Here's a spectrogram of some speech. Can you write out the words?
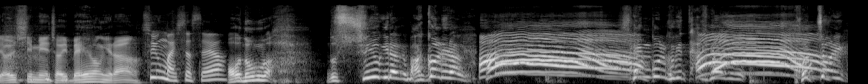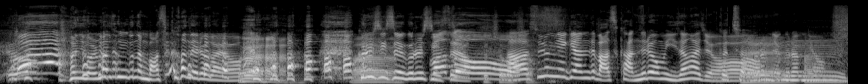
열심히 저희 매형이랑 수육 맛있었어요? 어 너무 아, 너 수육이랑 막걸리랑 아! 생굴 그게 딱 해가지고 겉절이 아니, 얼마나 흥분한 마스크가 내려가요. 그럴 수 있어요, 그럴 수 맞아. 있어요. 그쵸, 아. 수육 얘기하는데 마스크 안 내려오면 이상하죠. 그쵸. 그럼요, 그럼요. 음.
